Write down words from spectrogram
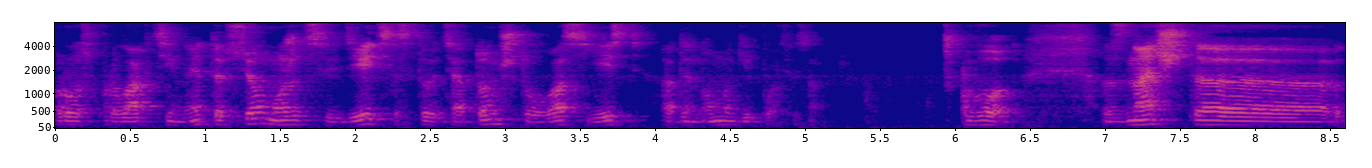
рост пролактина, это все может свидетельствовать о том, что у вас есть аденома гипофиза. Вот. Значит, э,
